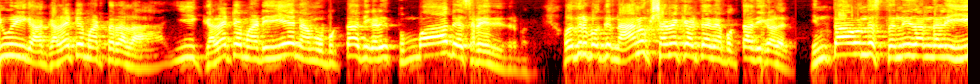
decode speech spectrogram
ಇವ್ರೀಗ ಗಲಾಟೆ ಮಾಡ್ತಾರಲ್ಲ, ಈ ಗಲಾಟೆ ಮಾಡಿಯೇ ನಮ್ಮ ಭಕ್ತಾದಿಗಳಿಗೆ ತುಂಬಾ ಬೇಸರ ಇದೆ ಇದ್ರ ಬಗ್ಗೆ. ಅದ್ರ ಬಗ್ಗೆ ನಾನು ಕ್ಷಮೆ ಕೇಳ್ತೇನೆ ಭಕ್ತಾದಿಗಳಲ್ಲಿ. ಇಂಥ ಒಂದು ಸನ್ನಿಧಾನದಲ್ಲಿ ಈ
